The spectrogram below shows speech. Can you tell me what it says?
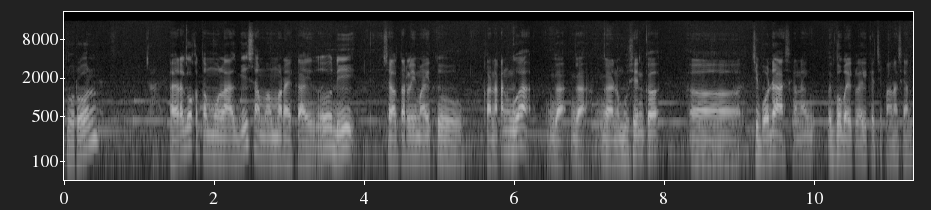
turun. Akhirnya gue ketemu lagi sama mereka itu di shelter 5 itu. Karena kan gue nggak nggak nggak nembusin ke uh, Cibodas karena gue balik lagi ke Cipanas kan.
